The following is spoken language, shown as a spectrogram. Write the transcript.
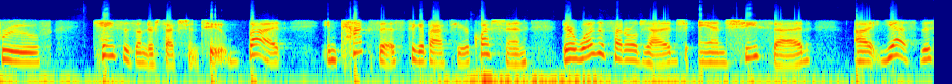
prove cases under Section Two, but in Texas, to get back to your question, there was a federal judge, and she said uh, yes, this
